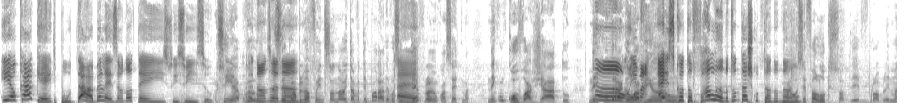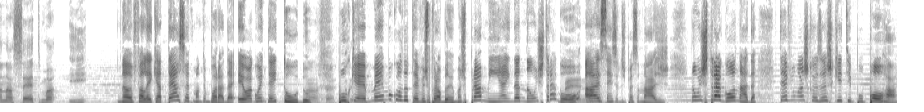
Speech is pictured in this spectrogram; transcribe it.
e eu caguei. Tipo, tá, beleza, eu notei isso, isso, isso. Sim, a- É, o, não, o não, seu não. problema foi só na oitava temporada. Você É. não teve problema com a sétima. Nem com Corvo a Jato, nem com não, Dragão ima- Avião. é isso que eu tô falando. Tu não tá escutando, não. Mas você falou que só teve problema na sétima e. Não, eu falei que até a sétima temporada eu aguentei tudo. Ah, certo, Porque mesmo quando teve os problemas, pra mim ainda não estragou É, não. a essência dos personagens. Não estragou nada. Teve umas coisas que, tipo, porra,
